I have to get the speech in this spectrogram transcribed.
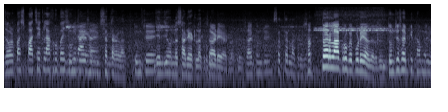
जवळपास पाच एक लाख साहेब? सत्तरा लाख. तुमचे? जलजीवनला साडेआठ लाख रुपये. साडेआठ लाख रुपये. साहेब तुमचे? सत्तर लाख रुपये. सत्तर लाख रुपये. पुढे या जरा तुम्ही. तुमचे साहेब किती थांबले?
